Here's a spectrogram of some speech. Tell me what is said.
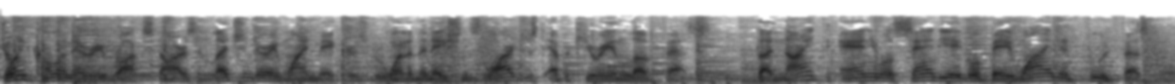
Join culinary rock stars and legendary winemakers for one of the nation's largest Epicurean love fests, the ninth annual San Diego Bay Wine and Food Festival,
